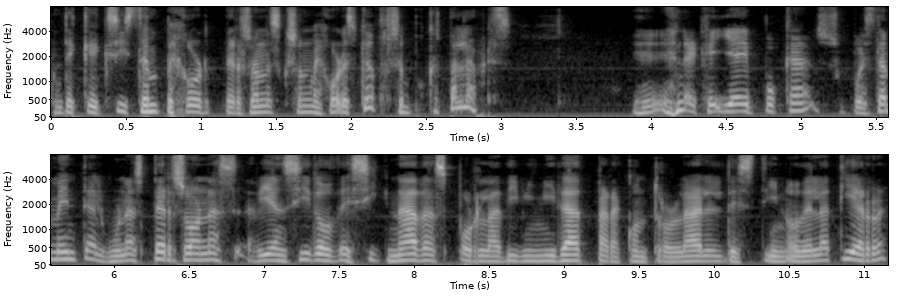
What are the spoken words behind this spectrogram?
de que existen personas que son mejores que otras, en pocas palabras. Eh, en aquella época, supuestamente, algunas personas habían sido designadas por la divinidad para controlar el destino de la Tierra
